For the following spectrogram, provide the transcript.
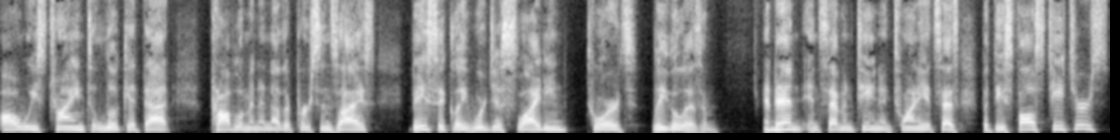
always trying to look at that problem in another person's eyes, basically we're just sliding towards legalism. And then in 17 and 20, it says, but these false teachers,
